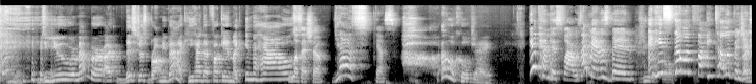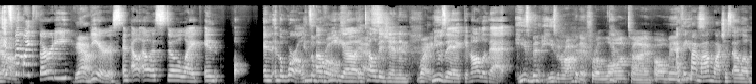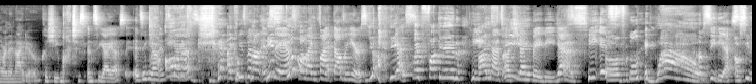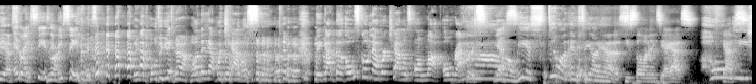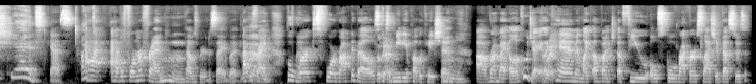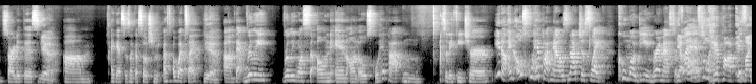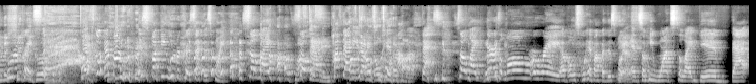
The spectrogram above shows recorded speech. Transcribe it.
do you remember? I, this just brought me back. He had that fucking like in the house. Love that show. Yes. Yes. Oh, cool, Jay. Give him his flowers. That man has been, and he's still on fucking television. It's been like 30 Yeah. years, and LL is still like in in, in the world In the of world, media and television and Right. music and all of that. He's been he's been rocking it for a long time. Oh man. I think my is- mom watches LL more than I do because she watches NCIS. Isn't he on NCIS? Oh, shit. I He's been on NCIS for like NCIS. 5,000 years. Yeah, Yes. is like fucking He has a check baby. Yes. Yes. He is Of- like, Wow. of CBS. Of CBS. and sure. Ice is Right. NBC. They've been holding it They- down on the network channels. they got the old school network channels on lock. Old rappers. Wow, Yes. He is still on NCIS. He's still on NCIS. Holy Yes. shit! Yes. I- I, I have a former friend. Mhm. That was weird to say, but I have a friend who Yeah. works for Rock the Bells. It's a media publication Mhm. uh, run by LL Cool J. Like Right. him and like a bunch, a few old school rappers slash investors started this. Yeah, Um, I guess it's like a social, a, a website yeah. um, that really, really wants to own in on old school hip hop. Mm. So they feature, you know, and old school hip hop now is not just like Kool Moe Dee and Grandmaster Yeah, Flash. old school hip hop is It's like the Ludacris. shit we grew up with. old Yeah. school hip hop is fucking Ludacris at this point. So like, Puff so Daddy. Puff Daddy Puff is Daddy's old school hip hop. Facts. So like, there is a long array of old school hip hop at this point, Yes. and so he wants to like give that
